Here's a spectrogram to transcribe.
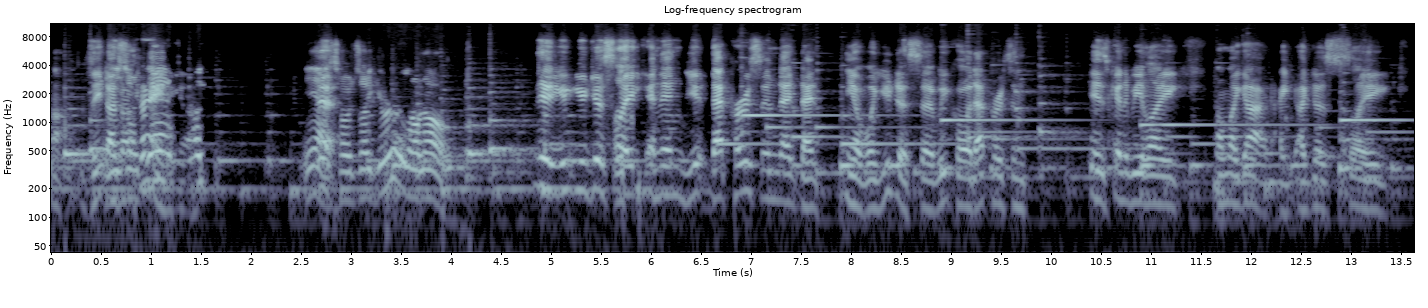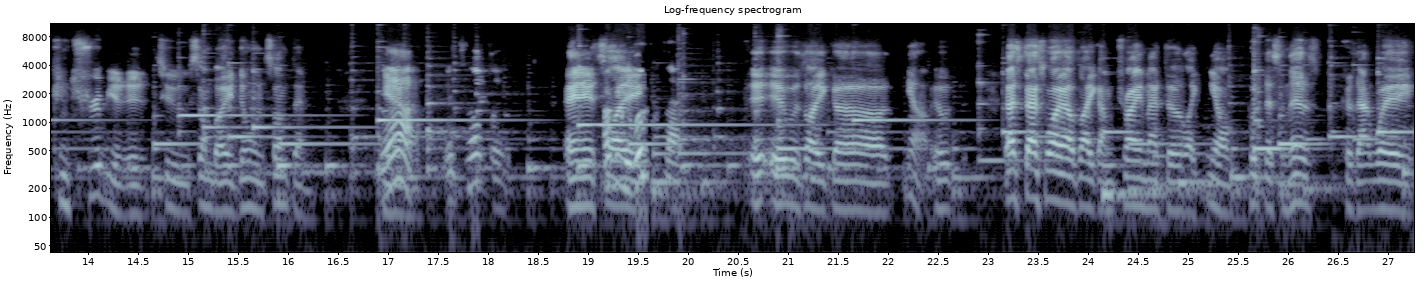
Oh, see, And that's what like, yeah, like- yeah, Yeah. so it's like you really don't know. Yeah, you, you're just like, and then you, that person that that you know what you just said, we call it, that person is going to be like, oh my god, I, I just like contributed to somebody doing something, Yeah, exactly. and it's How like live with that? It, it was like uh you know it was, that's that's why I was like I'm trying not to like you know put this in this because that way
